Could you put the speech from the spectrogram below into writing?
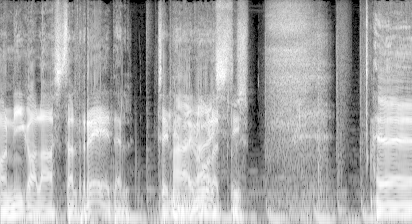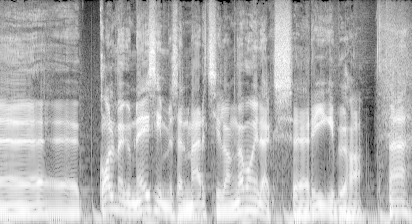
on igal aastal reedel. selline luuletus kolmekümne esimesel märtsil on ka muideks äh, riigipüha äh..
